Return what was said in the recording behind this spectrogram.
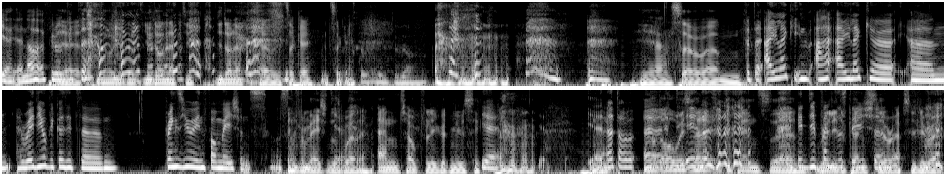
Uh, yeah, yeah. Now I feel Yeah, a bit. no, you don't. You don't have to. You don't have to tell. It's okay. It's okay. yeah. So um, but I like in, I, I like uh, um, radio because it um, brings you informations also. information as well, yeah. and hopefully good music. Yeah, yeah, yeah. Yeah. Not all, uh, Not always. it- no, it depends. Uh, It depends Really the depends. station. You're absolutely right.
